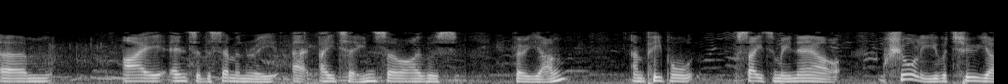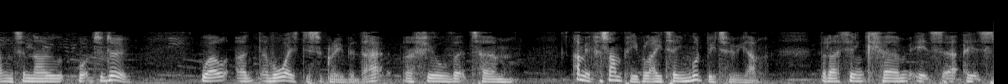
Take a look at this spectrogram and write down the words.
um, I entered the seminary at 18, so I was very young. And people say to me now, surely you were too young to know what to do. Well, I've always disagreed with that. I feel that, um, I mean, for some people, 18 would be too young, but I think um, it's uh, it's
